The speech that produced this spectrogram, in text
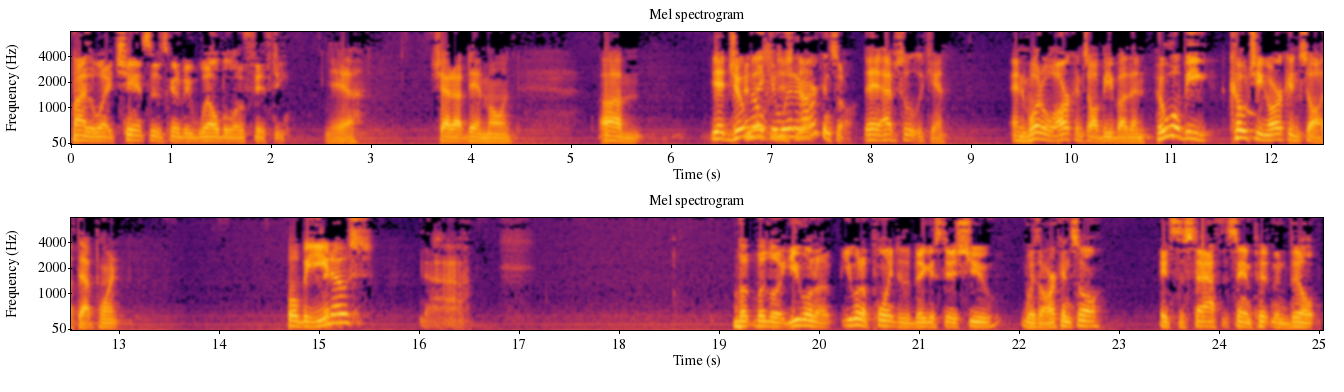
By the way, chances is going to be well below fifty. Yeah. Shout out Dan Mullen. Um, yeah, Joe and Milton they can win not, in Arkansas. They absolutely can. And what will Arkansas be by then? Who will be coaching Arkansas at that point? Will be Enos? Nah. But but look, you want to you want to point to the biggest issue with Arkansas? It's the staff that Sam Pittman built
